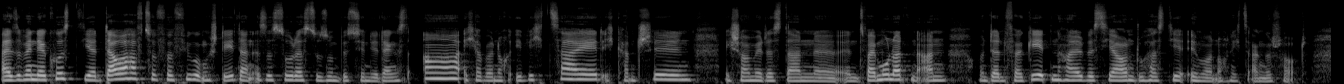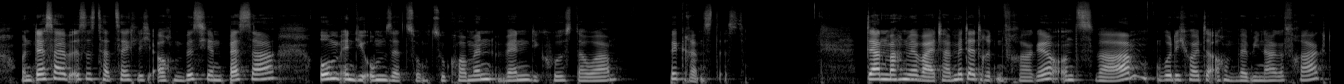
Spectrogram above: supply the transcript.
Also wenn der Kurs dir dauerhaft zur Verfügung steht, dann ist es so, dass du so ein bisschen dir denkst, ah, ich habe ja noch ewig Zeit, ich kann chillen, ich schaue mir das dann äh, in zwei Monaten an und dann vergeht ein halbes Jahr und du hast dir immer noch nichts angeschaut. Und deshalb ist es tatsächlich auch ein bisschen besser, um in die Umsetzung zu kommen, wenn die Kursdauer begrenzt ist. Dann machen wir weiter mit der dritten Frage. Und zwar wurde ich heute auch im Webinar gefragt,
